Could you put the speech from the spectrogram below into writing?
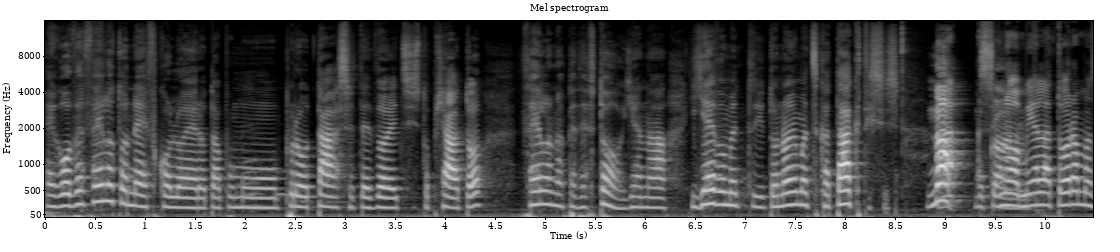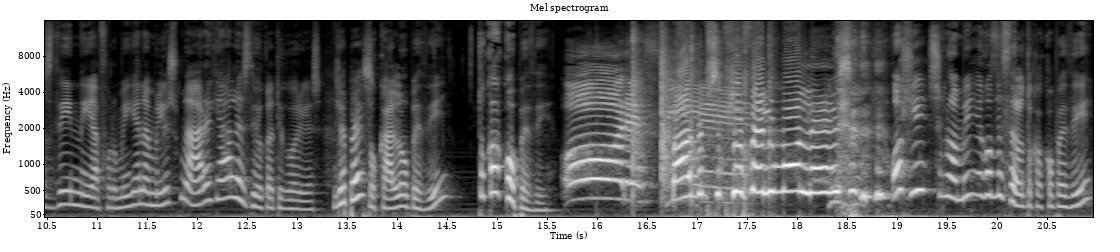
Εγώ δεν θέλω τον εύκολο έρωτα που μου προτάσετε εδώ έτσι στο πιάτο. Θέλω να παιδευτώ για να γεύομαι το- το νόημα της κατάκτησης. Να, Α, μου Συγγνώμη, αλλά τώρα μας δίνει αφορμή για να μιλήσουμε άρα για άλλες δύο κατηγορίες. Για πες. Το καλό παιδί, το κακό παιδί. Ωρε φίλε! Μάντεψε ποιο θέλουμε όλες. Όχι, συγγνώμη, εγώ δεν θέλω το κακό παιδί.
